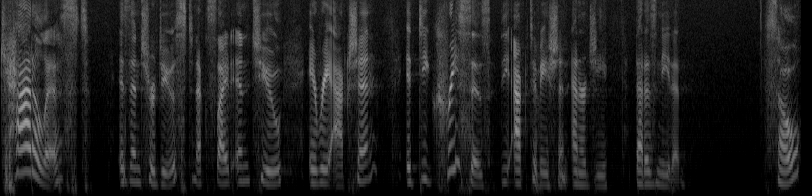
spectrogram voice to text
catalyst is introduced, next slide, into a reaction, it decreases the activation energy that is needed. So,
